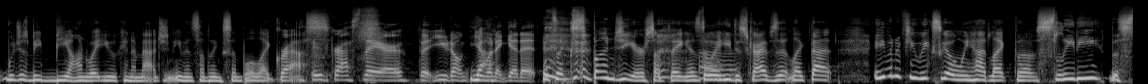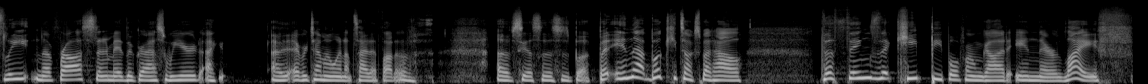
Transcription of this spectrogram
would just be beyond what you can imagine, even something simple like grass. There's grass there, but you don't. Yeah. You wouldn't get it. It's like spongy or something is the way he uh-huh. describes it like that. Even a few weeks ago when we had like the sleety, the sleet and the frost and it made the grass weird. I, I every time I went outside I thought of of C.S. Lewis's book. But in that book he talks about how the things that keep people from God in their life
